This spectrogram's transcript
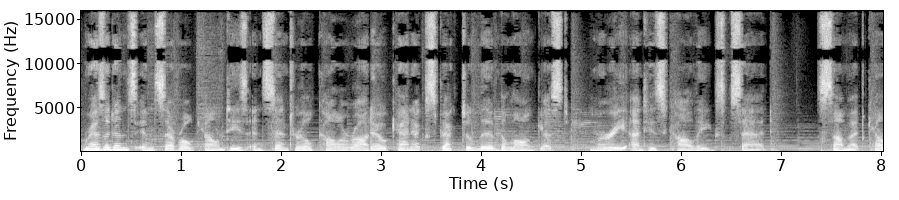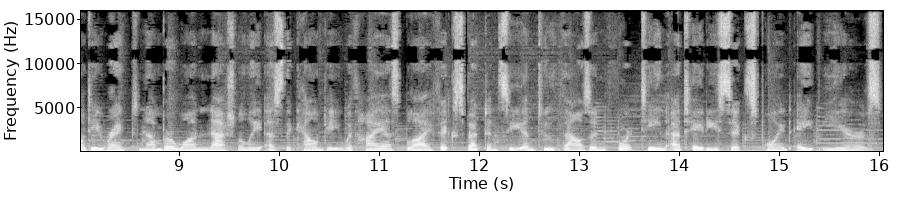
Residents in several counties in central Colorado can expect to live the longest, Murray and his colleagues said. Summit County ranked number one nationally as the county with highest life expectancy in 2014 at 86.8 years.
